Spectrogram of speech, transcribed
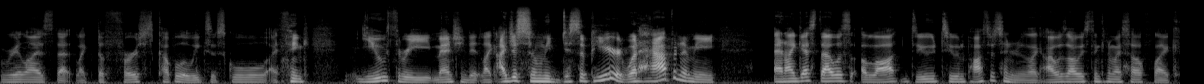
realized that like the first couple of weeks of school, I think you three mentioned it. Like I just suddenly disappeared. What happened to me? And I guess that was a lot due to imposter syndrome. Like I was always thinking to myself, like,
